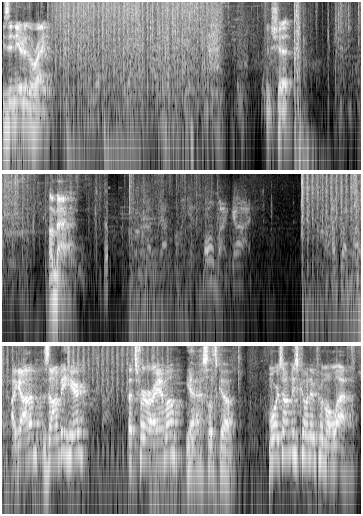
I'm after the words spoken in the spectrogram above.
He's in here to the right. Good shit. I'm back. Oh my god. I got him. Zombie here. That's for our ammo. Yes, let's go. More zombies coming in from the left.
